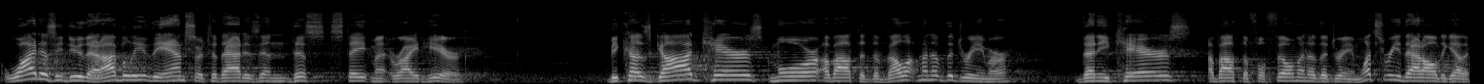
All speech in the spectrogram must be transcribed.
Why does He do that? I believe the answer to that is in this statement right here. Because God cares more about the development of the dreamer than He cares about the fulfillment of the dream. Let's read that all together.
